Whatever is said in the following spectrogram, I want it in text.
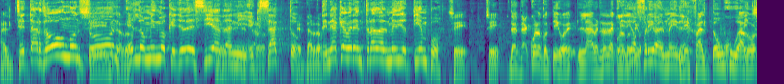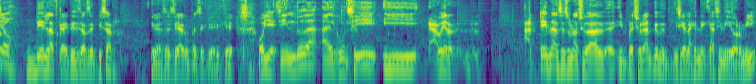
al Se tardó un montón. Sí, se tardó. Es lo mismo que yo decía, Sí, Dani. se tardó, Exacto. se tardó. Tenía que haber entrado al medio tiempo. Sí, sí. De, de acuerdo contigo, ¿eh? La verdad, de acuerdo Le dio contigo. frío a Almeida. Le faltó un jugador de las características de Pizarro. Ibas a decir algo, pensé que. que- Oye, Sin duda alguna. sí, y a ver. Atenas es una ciudad eh, impresionante. Decía la gente que casi ni dormí,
